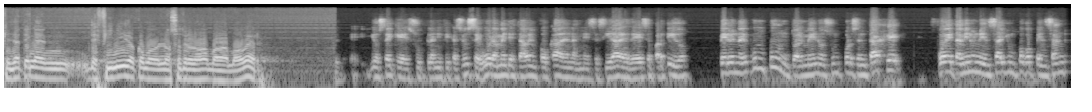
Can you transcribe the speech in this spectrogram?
que ya tengan definido cómo nosotros nos vamos a mover. Yo sé que su planificación seguramente estaba enfocada en las necesidades de ese partido, pero en algún punto, al menos un porcentaje, fue también un ensayo un poco pensando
